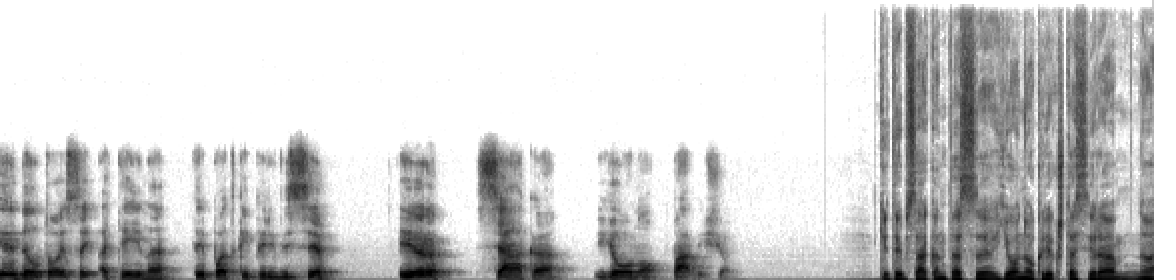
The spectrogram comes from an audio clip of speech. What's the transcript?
ir dėl to jisai ateina taip pat kaip ir visi ir seka Jono pavyzdžio. Kitaip sakant, tas Jono krikštas yra na,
